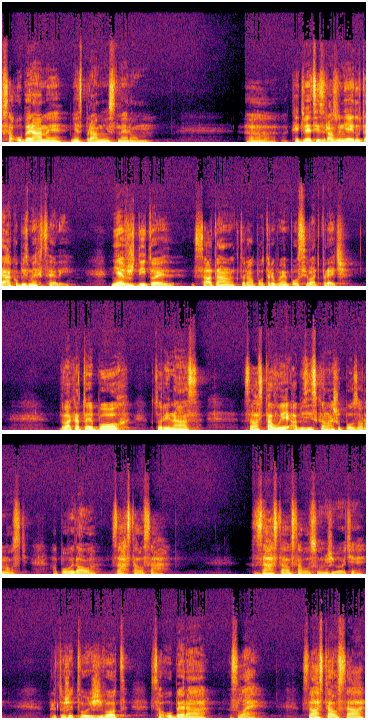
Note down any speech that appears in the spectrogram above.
sa uberáme nesprávnym smerom, uh, keď veci zrazu nejdu tak, ako by sme chceli, nie vždy to je Satan, ktorého potrebujeme posielať preč. Veľakrát to je Boh, ktorý nás zastavuje, aby získal našu pozornosť a povedal, zastav sa. Zastav sa vo svojom živote, pretože tvoj život sa uberá zle. Zastav sa,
